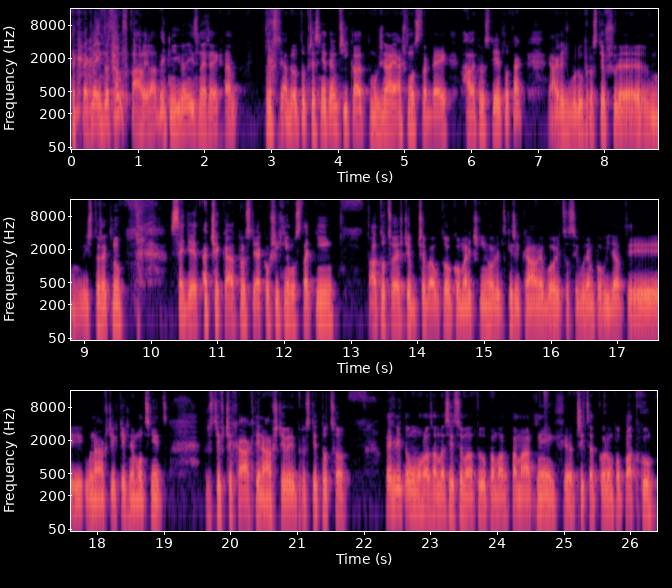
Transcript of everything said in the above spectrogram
Tak takhle jim to tam vpálila, teď nikdo nic neřekl a prostě a byl to přesně ten příklad, možná je až moc tvrdý, ale prostě je to tak. Já když budu prostě všude, když to řeknu, sedět a čekat prostě jako všichni ostatní, a to, co ještě třeba u toho komerčního vždycky říkám, nebo i co si budeme povídat i u návštěv těch nemocnic, prostě v Čechách ty návštěvy, prostě to, co tehdy tomu mohla zameslit, se má tu památných 30 korun poplatku,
